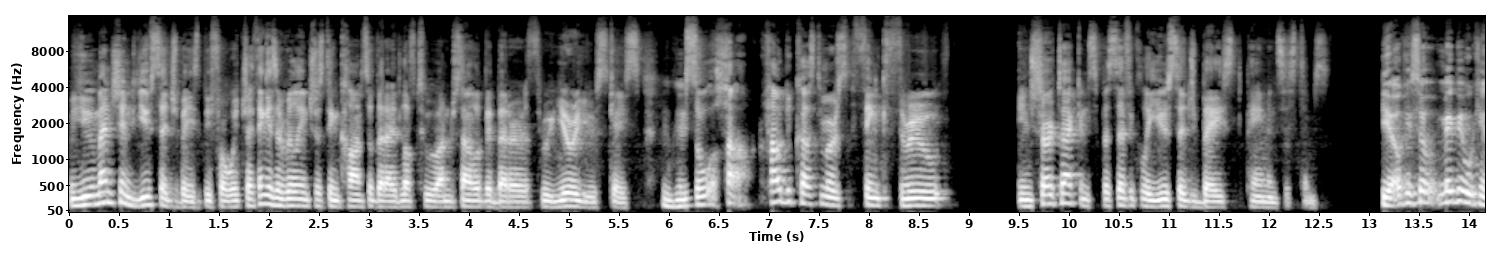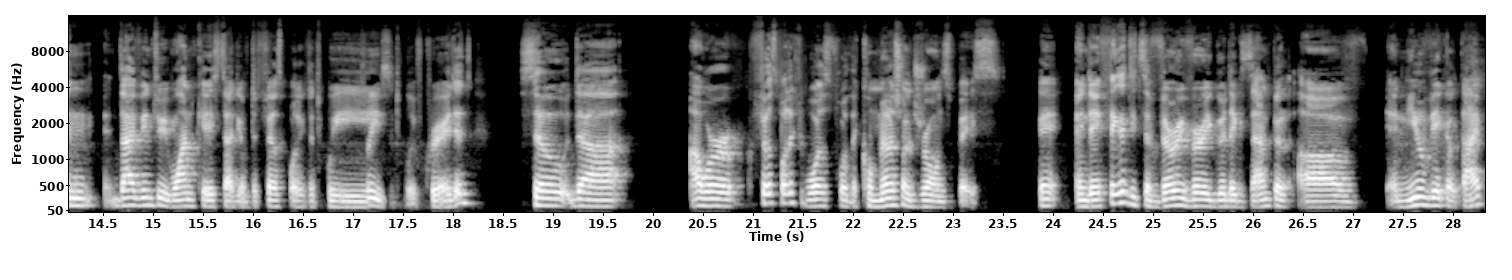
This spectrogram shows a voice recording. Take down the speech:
You mentioned usage based before, which I think is a really interesting concept that I'd love to understand a little bit better through your use case. Mhm. So, how, how do customers think through insurtech and specifically usage based payment systems? Yeah. Okay. So maybe we can dive into one case study of the first product that we Please. that we've created. So the our first product was for the commercial drone space. Okay, and I think that it's a very very good example of a new vehicle type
